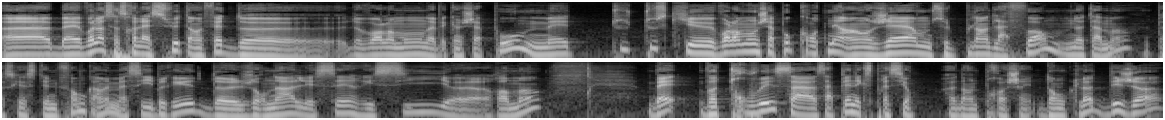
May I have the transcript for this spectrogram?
Euh, ben voilà, ça sera la suite en fait de, Voir le monde avec un chapeau, mais tout, tout, ce qui Voir le monde chapeau contenait en germe sur le plan de la forme, notamment, parce que c'était une forme quand même assez hybride, de journal, essai, récit, euh, roman, ben, va trouver sa, sa pleine expression euh, dans le prochain. Donc là, déjà,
